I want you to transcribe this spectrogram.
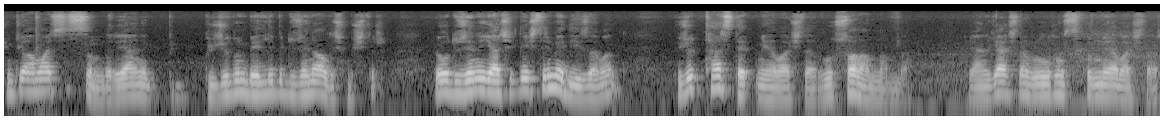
Çünkü amaçsızsındır. Yani vücudun belli bir düzene alışmıştır. Ve o düzeni gerçekleştirmediği zaman vücut ters tepmeye başlar ruhsal anlamda. Yani gerçekten ruhun sıkılmaya başlar.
